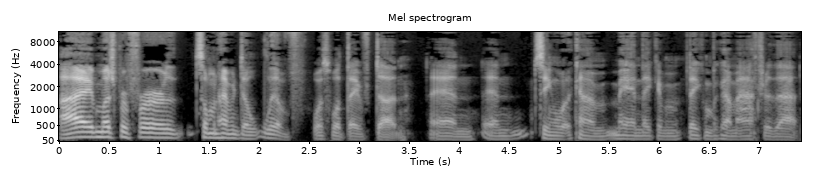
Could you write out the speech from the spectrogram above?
I much prefer someone having to live with what they've done and and seeing what kind of man they can they can become after that.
